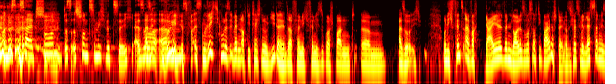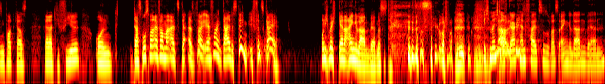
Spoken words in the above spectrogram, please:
Und das ist halt schon, das ist schon ziemlich witzig. Also, also ähm, wirklich, es ist ein richtig gutes Event und auch die Technologie dahinter finde ich, finde ich super spannend. Ähm also ich, und ich finde es einfach geil, wenn Leute sowas auf die Beine stellen. Also ich weiß, wir lästern in diesem Podcast relativ viel und das muss man einfach mal als, also einfach ein geiles Ding. Ich finde es geil. Und ich möchte gerne eingeladen werden. Das ist, das ist der Grund. Ich möchte auf gar keinen Fall zu sowas eingeladen werden.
